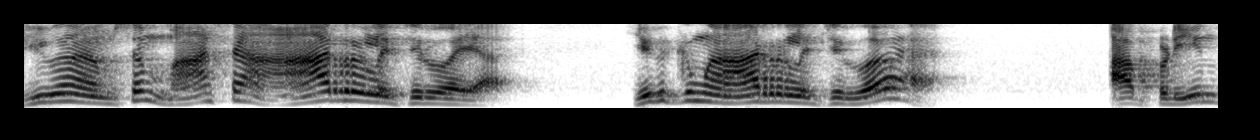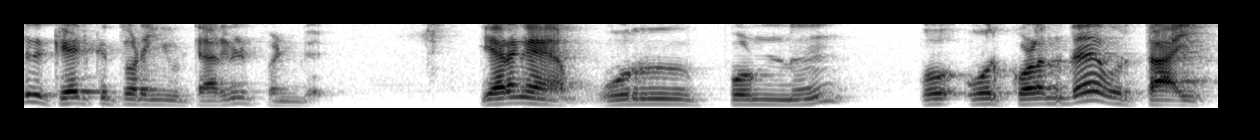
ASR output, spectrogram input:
ஜீவனாம்சம் மாதம் ஆறரை லட்ச ரூபாயா? எதுக்குமா ஆறரை லட்ச ரூபா? அப்படின்னு கேட்க தொடங்கி விட்டார்கள் பெண்கள். இறங்க ஒரு பொண்ணு ஒ- ஒரு குழந்தை ஒரு தாய்.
